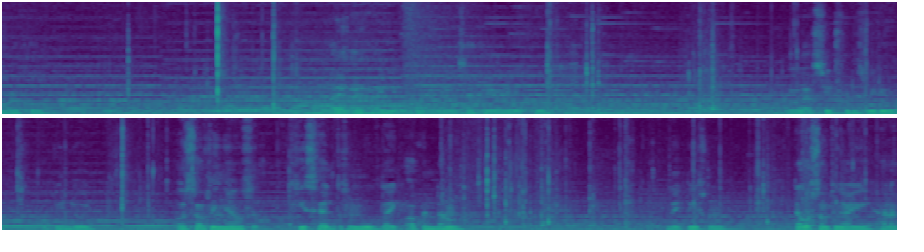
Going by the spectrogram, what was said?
barcode. I, I highly recommend it. It's actually really cool. Well, that's it for this video. Hope you enjoyed. Oh, something else. His head doesn't move like up and down, like this one. That was something I had a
